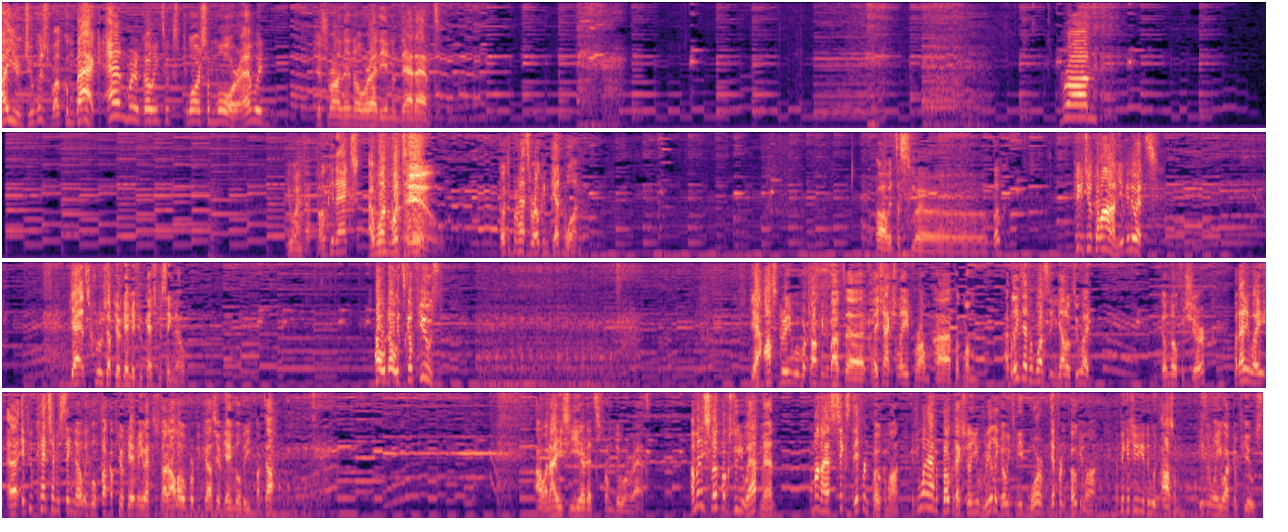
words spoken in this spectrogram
Hi YouTubers, welcome back, and we're going to explore some more, and we just run in already in a dead end. Run! You have a Pokedex? I want one too! Go to Professor Oak and get one. Oh, it's a slow poke. Pikachu, come on, you can do it! Yeah, it screws up your game if you catch MissingNo. Oh no, it's confused! Yeah, off screen we were talking about the glitch actually from uh, Pokemon. I believe that it was in Yellow too. I don't know for sure. But anyway, uh, if you catch a MissingNo, it will fuck up your game and you have to start all over because your game will be fucked up. Oh, and you see here that's from Blue and Red. How many Slowpokes do you have, man? Come on, I have six different Pokemon. If you want to have a Pokedex, then you're really going to need more different Pokemon. And Pikachu, you're doing awesome, even when you are confused.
